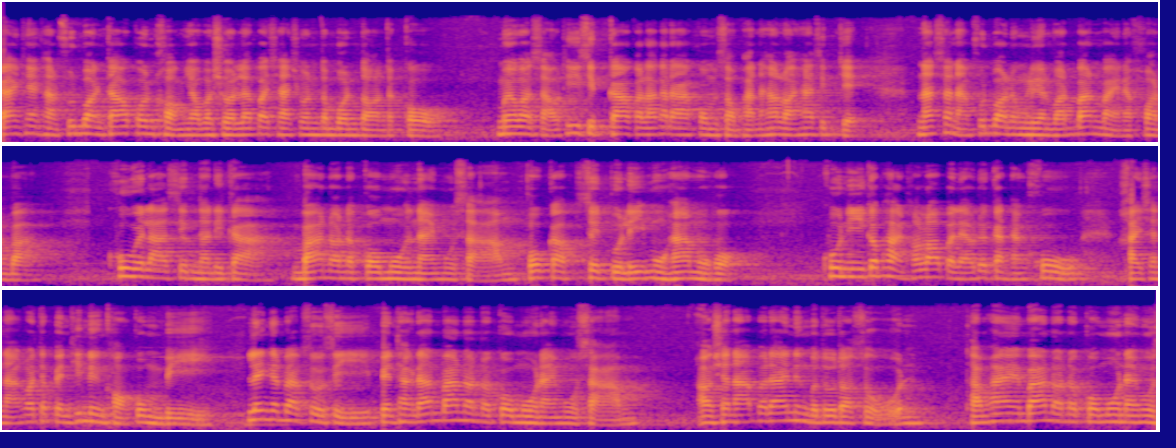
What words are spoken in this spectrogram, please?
การแข่งขันฟุตบอล9คนของเยาวชนและประชาชนตำบลดอนตะโก เมื่อวันเสาร์ที่ 19 กรกฎาคม 2557 ณ สนามฟุตบอลโรงเรียนวัดบ้านใหม่นครบาล คู่เวลา 10นาฬิกาบ้านดอนตะโกมู่ในหมู่3พบกับสิทธิบุรีหมู่5หมู่6คู่นี้ก็ผ่านเข้ารอบไปแล้วด้วยกันทั้งคู่ ใครชนะก็จะเป็นที่หนึ่งของกลุ่ม B เล่นกันแบบสูสีเป็นทางด้านบ้านดอนตะโกมู่ในหมู่3เอาชนะไปได้ 1 ประตูต่อศูนย์ทำให้บ้านดอนตะโกมู่ในหมู่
